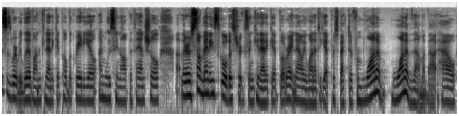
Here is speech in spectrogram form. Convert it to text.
This is where we live on Connecticut Public Radio. I'm Lucy Nalpathanchel. Uh, there are so many school districts in Connecticut, but right now we wanted to get perspective from one of one of them about how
